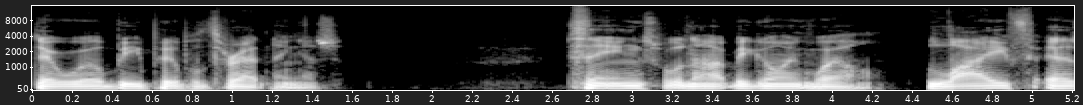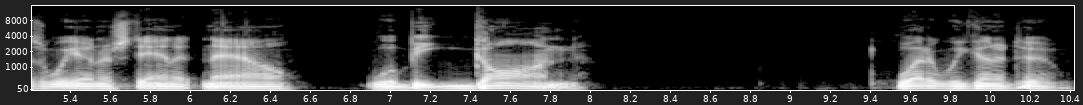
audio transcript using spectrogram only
There will be people threatening us. Things will not be going well. Life as we understand it now will be gone. What are we going to do?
